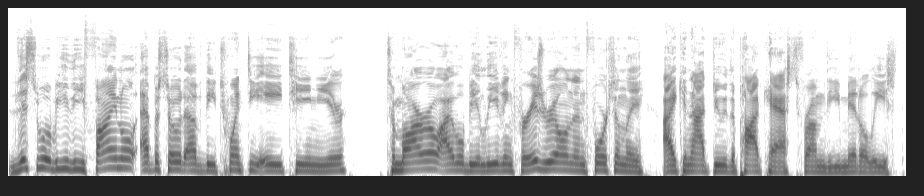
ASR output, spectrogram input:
This will be the final episode of the 2018 year. Tomorrow I will be leaving for Israel, and unfortunately, I cannot do the podcast from the Middle East.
